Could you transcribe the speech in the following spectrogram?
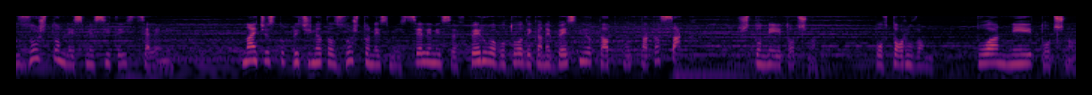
Зошто не сме сите исцелени? Најчесто причината зошто не сме исцелени се вперува во тоа дека небесниот татко така сак, што не е точно. Повторувам, тоа не е точно.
